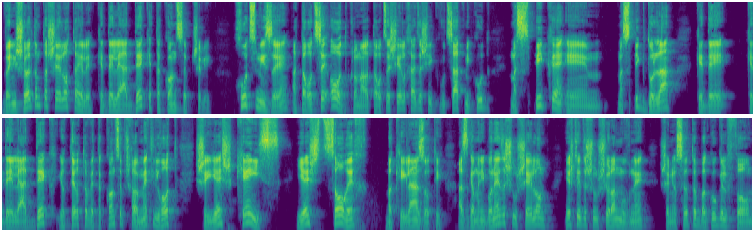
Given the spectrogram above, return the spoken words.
ואני שואל אותם את השאלות האלה כדי להדק את הקונספט שלי. חוץ מזה, אתה רוצה עוד, כלומר אתה רוצה שיהיה לך איזושהי קבוצת מיקוד מספיק, אה, אה, מספיק גדולה כדי, כדי להדק יותר טוב את הקונספט שלך, באמת לראות שיש קייס, יש צורך בקהילה הזאת. אז גם אני בונה איזשהו שאלון, יש לי איזשהו שאלון מובנה שאני עושה אותו בגוגל פורם,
